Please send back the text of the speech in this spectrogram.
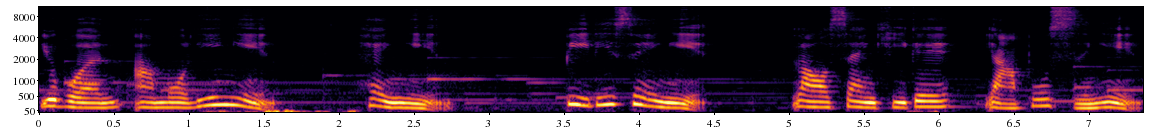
又问阿摩利人、赫人、比利洗人、老山区的亚布斯人，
